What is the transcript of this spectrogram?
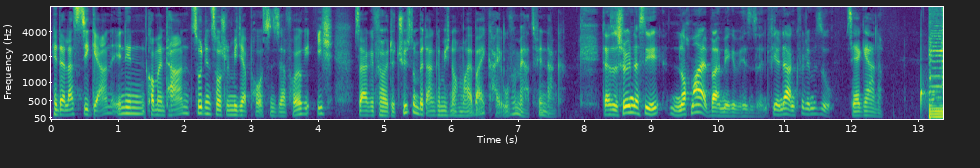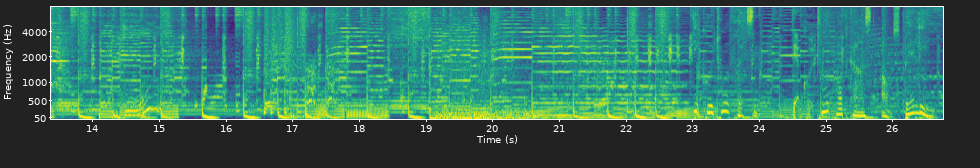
Hinterlasst sie gerne in den Kommentaren zu den Social Media Posts in dieser Folge. Ich sage für heute Tschüss und bedanke mich nochmal bei Kai-Uwe Merz. Vielen Dank. Das ist schön, dass Sie nochmal bei mir gewesen sind. Vielen Dank für den Besuch. Sehr gerne. Die Kulturfritzen, der Kulturpodcast aus Berlin.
